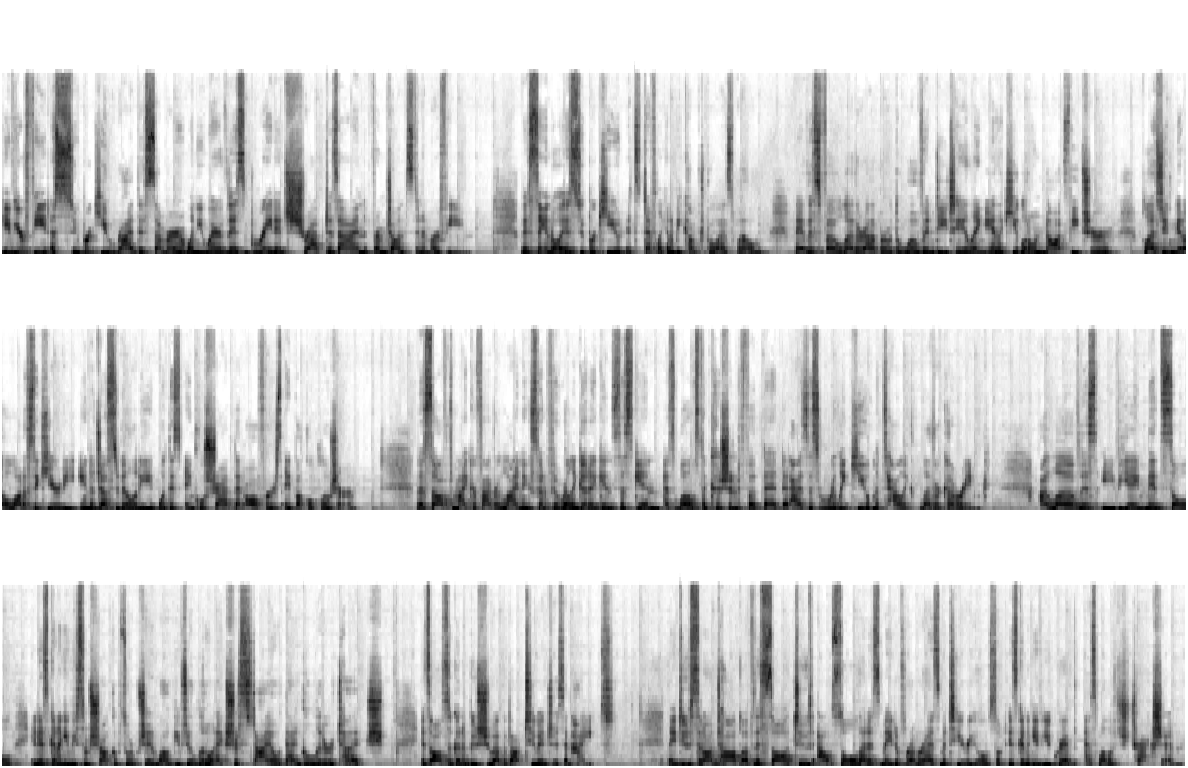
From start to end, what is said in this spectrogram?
Give your feet a super cute ride this summer when you wear this braided strap design from Johnston & Murphy. This sandal is super cute. It's definitely going to be comfortable as well. They have this faux leather upper with the woven detailing and the cute little knot feature. Plus, you can get a lot of security and adjustability with this ankle strap that offers a buckle closure. The soft microfiber lining is going to feel really good against the skin, as well as the cushioned footbed that has this really cute metallic leather covering. I love this EVA midsole. It is going to give you some shock absorption while it gives you a little extra style with that glitter touch. It's also going to boost you up about 2 inches in height. They do sit on top of this sawtooth outsole that is made of rubberized material, so it is going to give you grip as well as traction.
